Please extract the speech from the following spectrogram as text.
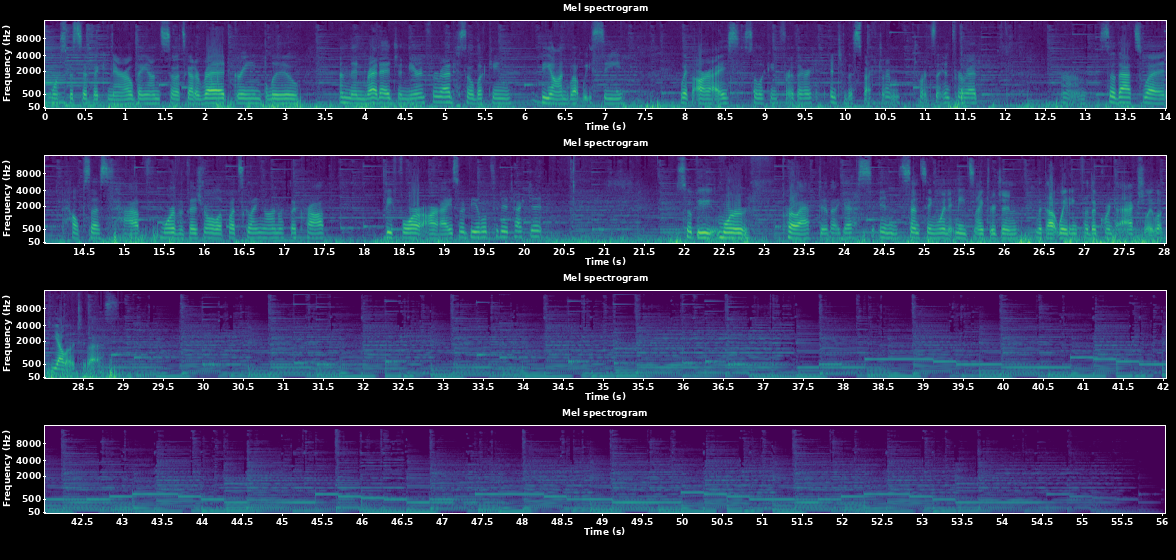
More specific narrow bands, so it's got a red, green, blue, and then red edge and near infrared, so looking beyond what we see with our eyes, so looking further into the spectrum towards the infrared. Um, so that's what helps us have more of a visual of what's going on with the crop before our eyes would be able to detect it. So be more proactive, I guess, in sensing when it needs nitrogen without waiting for the corn to actually look yellow to us.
